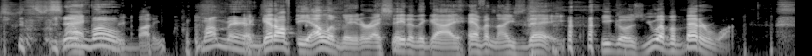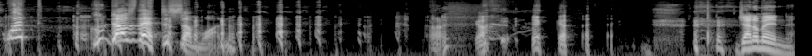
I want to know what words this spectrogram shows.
Relax, Jimbo, everybody. my I man. get off the elevator. I say to the guy, "Have a nice day." He goes, "You have a better one." What? Who does that to someone? All right, go- Gentlemen,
